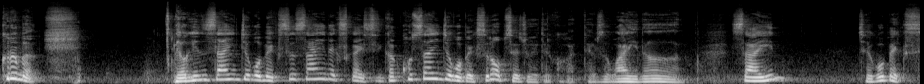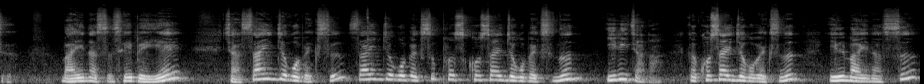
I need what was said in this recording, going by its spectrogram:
그러면 여기는 사인 제곱 x, 사인 x가 있으니까 코사인 제곱 x를 없애줘야 될 것 같아. 그래서 y는 사인 제곱 x 마이너스 3배의 자 사인 제곱 x, 사인 제곱 x 플러스 코사인 제곱 x는 1이잖아. 그러니까 코사인 제곱 x는 1 마이너스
